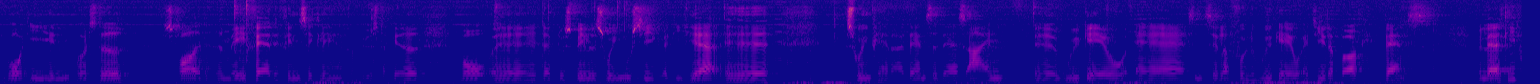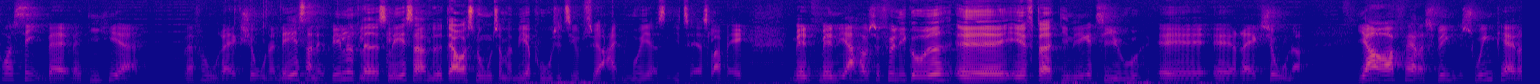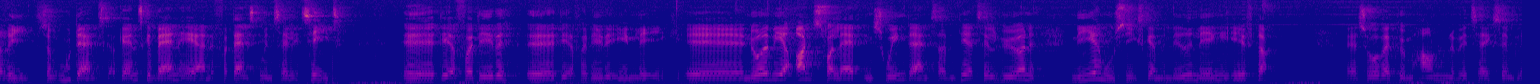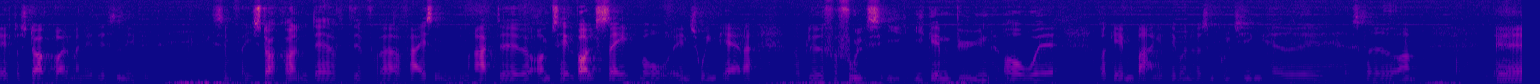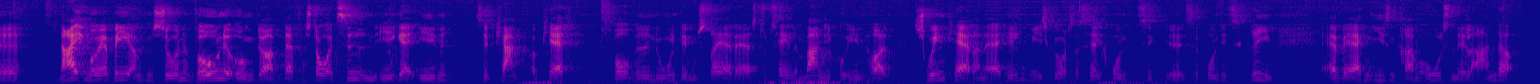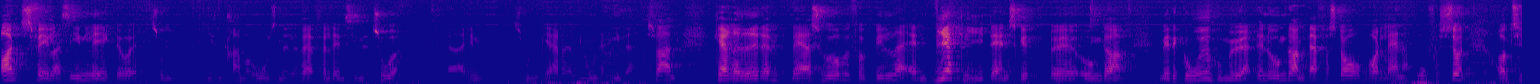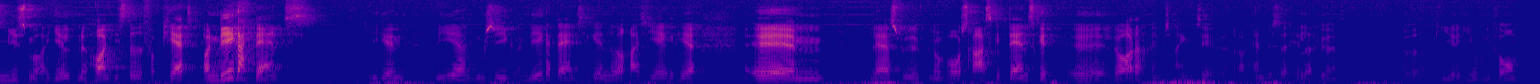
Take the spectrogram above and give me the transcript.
hvor de er inde på et sted, strøget, der hed Mayfair, det findes ikke længere det Østergade, hvor øh, der blev spillet swingmusik, og de her øh, swingpjatter har danset deres egen øh, udgave af, sådan en selvopfundet udgave af jitterbug-dans. Men lad os lige prøve at se, hvad, hvad de her, hvad for nogle reaktioner læserne, billedbladets læsere møder. Der er også nogen, som er mere positivt så ej, nu må jeg altså lige tage og slappe af. Men, men jeg har jo selvfølgelig gået øh, efter de negative øh, øh, reaktioner. Jeg opfatter swing, swingkatteri som udansk og ganske vandærende for dansk mentalitet. Øh, derfor, dette, øh, derfor dette indlæg. Øh, noget mere åndsforladt end swingdans og den dertil hørende musik skal man lede længe efter. Lad os håbe, at københavnerne vil tage eksempel efter Stockholmerne. Det er sådan et, eksempel fra i Stockholm. Der det var faktisk en, en ret øh, omtalt voldssag, hvor en swingpjatter var blevet forfulgt i, igennem byen, og øh, og gennembanket. Det var noget, som politikken havde, øh, havde skrevet om. Øh, nej, må jeg bede om den sunde, vågne ungdom, der forstår, at tiden ikke er inde til pjank og pjat, hvorved nogen demonstrerer deres totale mangel på indhold. Swingpjatterne er heldigvis gjort sig selv grundigt til, øh, så grundigt til grin, af hverken Isenkrammer Olsen eller andre åndsfælders indlæg. Det var Swing, Isenkrammer Olsen, eller i hvert fald den signatur, eller en swingpjatter eller nogen, der en, der havde svaret, kan redde dem. Lad os håbe for billeder af den virkelige danske øh, ungdom med det gode humør. Den ungdom, der forstår, hvor land har brug for sund optimisme og hjælpende hånd i stedet for pjat og niggerdans. Igen, mere musik og niggerdans. Igen noget racialt her. Øhm, lad os, øh, vores raske danske øh, Lotter, dem trænger vi til at høre, og han vil så hellere høre noget om piger i uniform.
